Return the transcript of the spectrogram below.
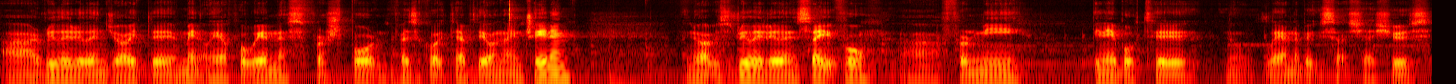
I really, really enjoyed the mental health awareness for sport and physical activity online training. You know, it was really, really insightful uh, for me being able to you know, learn about such issues.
